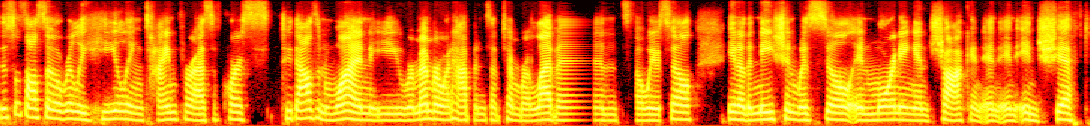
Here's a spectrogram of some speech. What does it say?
This was also a really healing time for us. Of course, 2001, you remember what happened September 11th. So we were still, you know, the nation was still in mourning and shock and, and, and in shift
